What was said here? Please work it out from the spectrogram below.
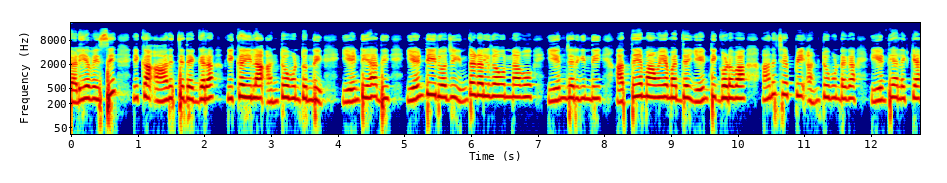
గడియ వేసి ఇక ఆదిత్య దగ్గర ఇక ఇలా అంటూ ఉంటుంది. ఏంటి అది ఏంటి ఈరోజు ఇంత డల్గా ఉన్నావు? ఏం జరిగింది? అత్తయ్య మామయ్య మధ్య ఏంటి గొడవ? అని చెప్పి అంటూ ఉండగా ఏంటి అలెక్య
